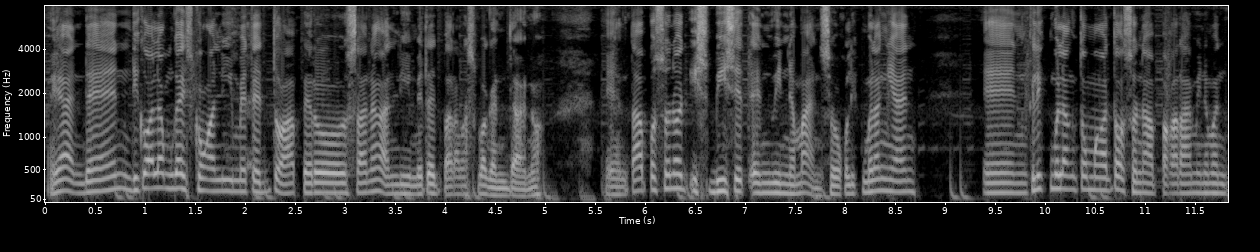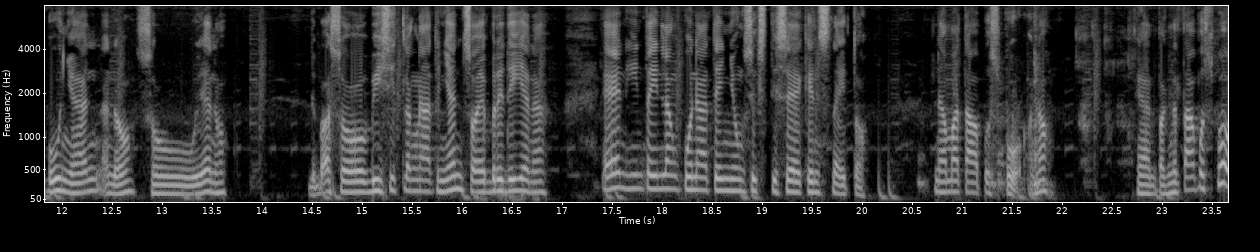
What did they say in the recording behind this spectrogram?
Ayan, then, di ko alam guys kung unlimited to ha, pero sana nga unlimited para mas maganda, no? Ayan, tapos sunod is visit and win naman. So, click mo lang yan. And click mo lang tong mga to. So, napakarami naman po niyan, ano? So, yan, no? 'Di ba? So, visit lang natin yan. So, everyday yan, ha? And hintayin lang po natin yung 60 seconds na ito na matapos po, ano? Ayan, pag natapos po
